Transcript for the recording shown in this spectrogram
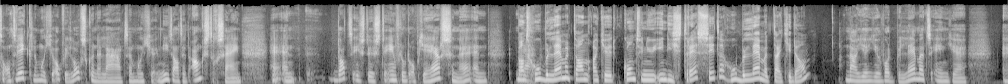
te ontwikkelen moet je ook weer los kunnen laten. Moet je niet altijd angstig zijn. En dat is dus de invloed op je hersenen. En, Want hoe belemmert dan, als je continu in die stress zit, hoe belemmert dat je dan? Nou, je, je wordt belemmerd in je uh,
